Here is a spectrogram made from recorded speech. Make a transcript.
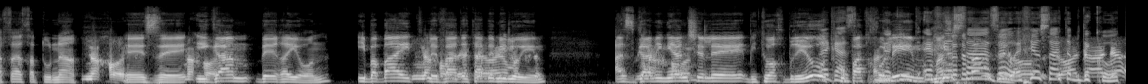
אחרי החתונה, נכון, אה, זה, נכון. היא גם בהיריון, היא בבית נכון, לבד, אתה במילואים. אז גם נכון. עניין של אה, ביטוח בריאות, רגע, אז קופת חולים, מה זה הדבר הזה? זהו, איך היא עושה את הבדיקות?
